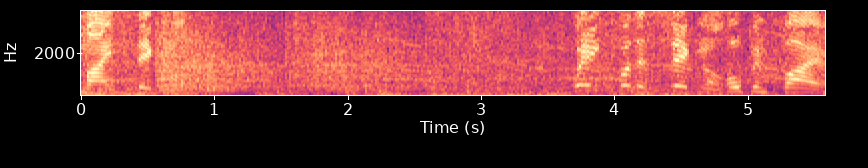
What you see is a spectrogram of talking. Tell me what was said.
My signal. Wait for the signal. Open fire.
